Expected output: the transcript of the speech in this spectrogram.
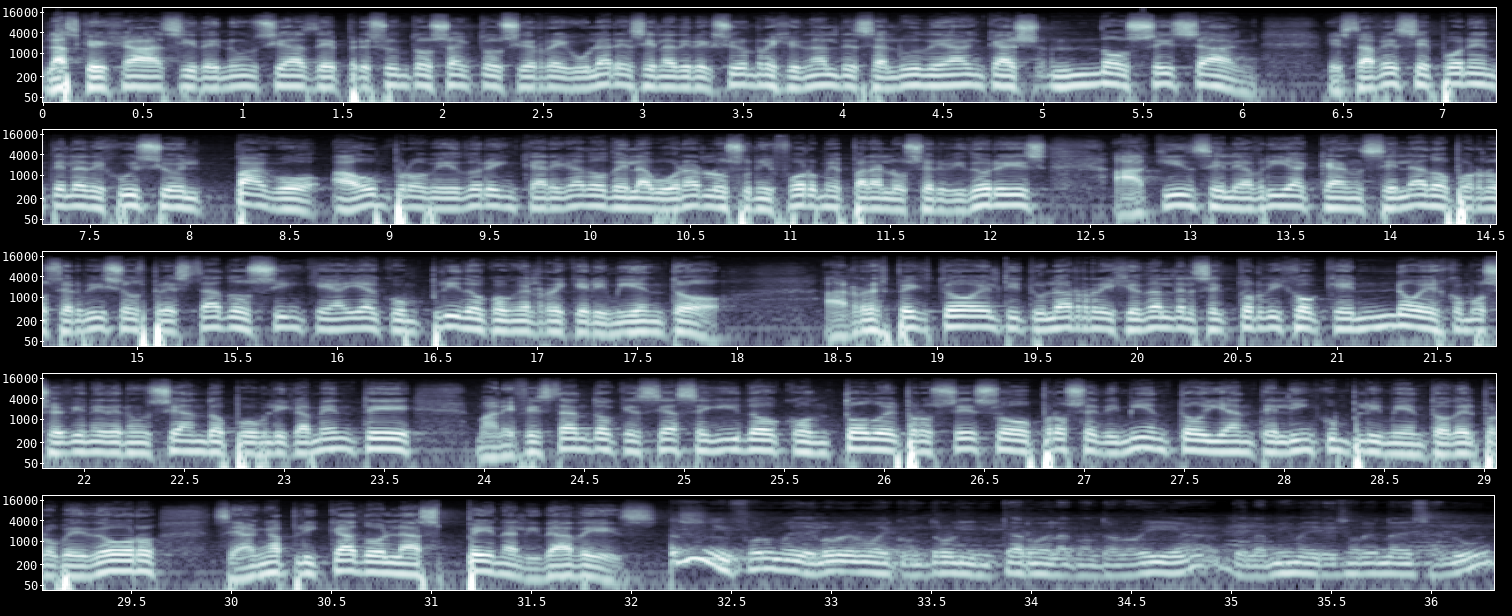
Las quejas y denuncias de presuntos actos irregulares en la Dirección Regional de Salud de Ancash no cesan. Esta vez se pone en tela de juicio el pago a un proveedor encargado de elaborar los uniformes para los servidores, a quien se le habría cancelado por los servicios prestados sin que haya cumplido con el requerimiento. Al respecto, el titular regional del sector dijo que no es como se viene denunciando públicamente, manifestando que se ha seguido con todo el proceso o procedimiento y ante el incumplimiento del proveedor se han aplicado las penalidades. Hay un informe del órgano de control interno de la Contraloría, de la misma Dirección Regional de Salud,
